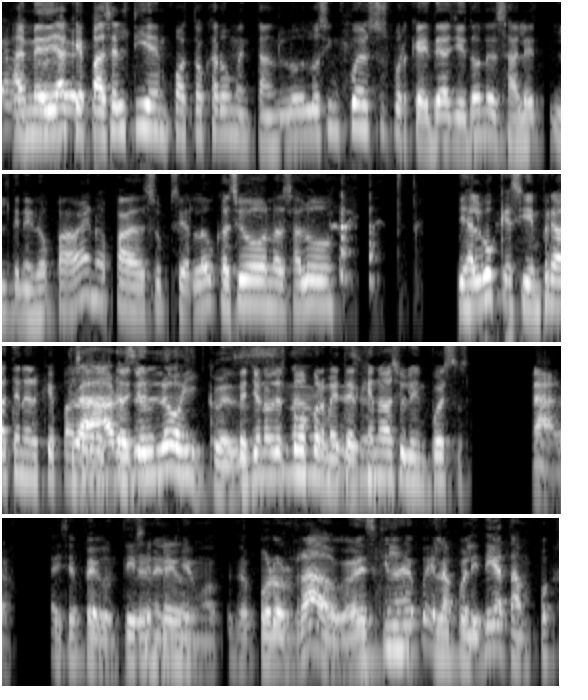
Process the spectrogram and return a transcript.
a medida que pasa el tiempo, a tocar aumentando los, impuestos, porque es de allí donde sale el dinero para, bueno, para subsidiar la educación, la salud. y es algo que siempre va a tener que pasar. Claro, eso es lógico. yo no les puedo prometer que no va a subir los impuestos. Claro. Ahí se pegó un tiro en el pie, por honrado, güey. Es que en la política tampoco.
